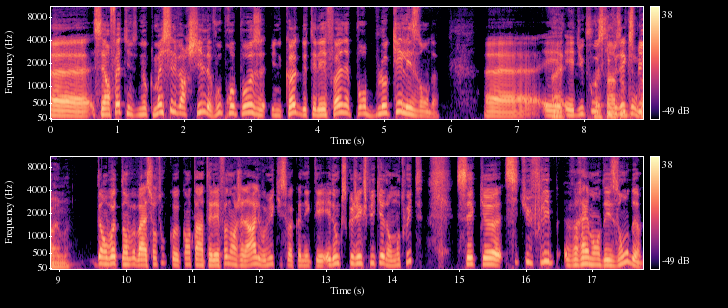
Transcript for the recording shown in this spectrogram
Euh, c'est en fait une, donc My Silver Shield vous propose une coque de téléphone pour bloquer les ondes. Euh, et, Ouais, et du coup, Ça- ce qui vous explique quand même. Dans votre, dans, bah, surtout que quand tu as un téléphone en général, il vaut mieux qu'il soit connecté. Et donc, ce que j'ai expliqué dans mon tweet, c'est que si tu flippes vraiment des ondes,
